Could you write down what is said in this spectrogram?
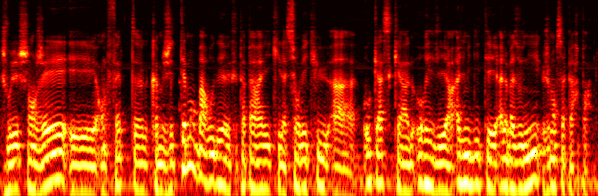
Je voulais le changer et en fait, euh, comme j'ai tellement baroudé avec cet appareil qu'il a survécu à, aux cascades, aux rivières, à l'humidité, à l'Amazonie, je m'en sépare pas.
